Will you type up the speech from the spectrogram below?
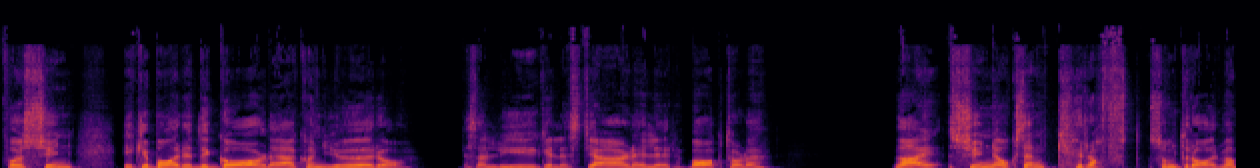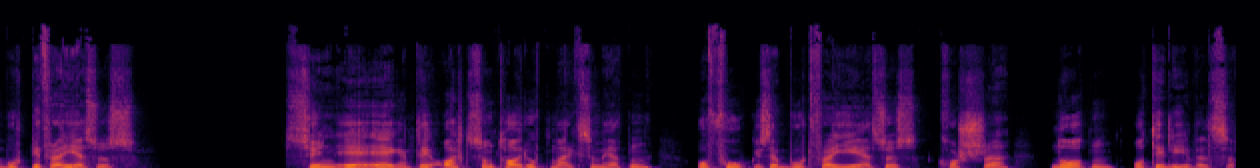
For synd er ikke bare det gale jeg kan gjøre, og hvis jeg lyver eller stjeler eller baktaler. Nei, synd er også en kraft som drar meg bort ifra Jesus. Synd er egentlig alt som tar oppmerksomheten og fokuset bort fra Jesus, korset, nåden og tilgivelse.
